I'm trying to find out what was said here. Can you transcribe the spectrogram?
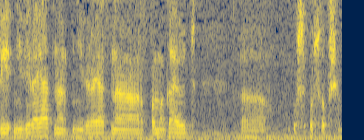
невероятно, невероятно помогают э, усопшим.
